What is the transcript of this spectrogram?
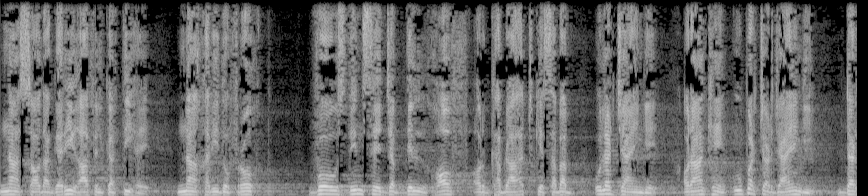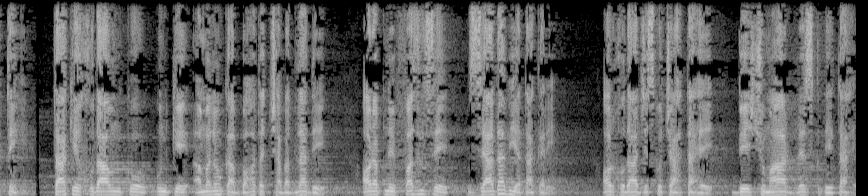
نہ سوداگری غافل کرتی ہے، نہ خرید و فروخت وہ اس دن سے جب دل خوف اور گھبراہٹ کے سبب الٹ جائیں گے اور آنکھیں اوپر چڑھ جائیں گی، ڈرتے ہیں۔ تاکہ خدا ان کو ان کے عملوں کا بہت اچھا بدلہ دے اور اپنے فضل سے زیادہ بھی عطا کرے۔ اور خدا جس کو چاہتا ہے، بے شمار رزق دیتا ہے۔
